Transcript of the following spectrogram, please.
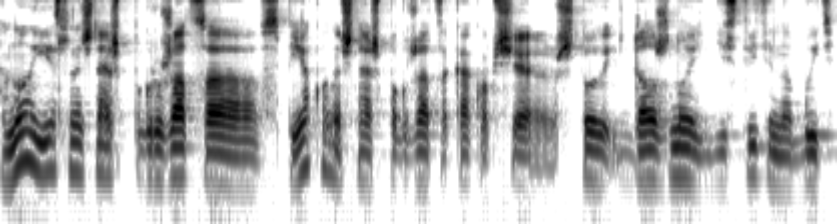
Но если начинаешь погружаться в спеку, начинаешь погружаться, как вообще, что должно действительно быть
